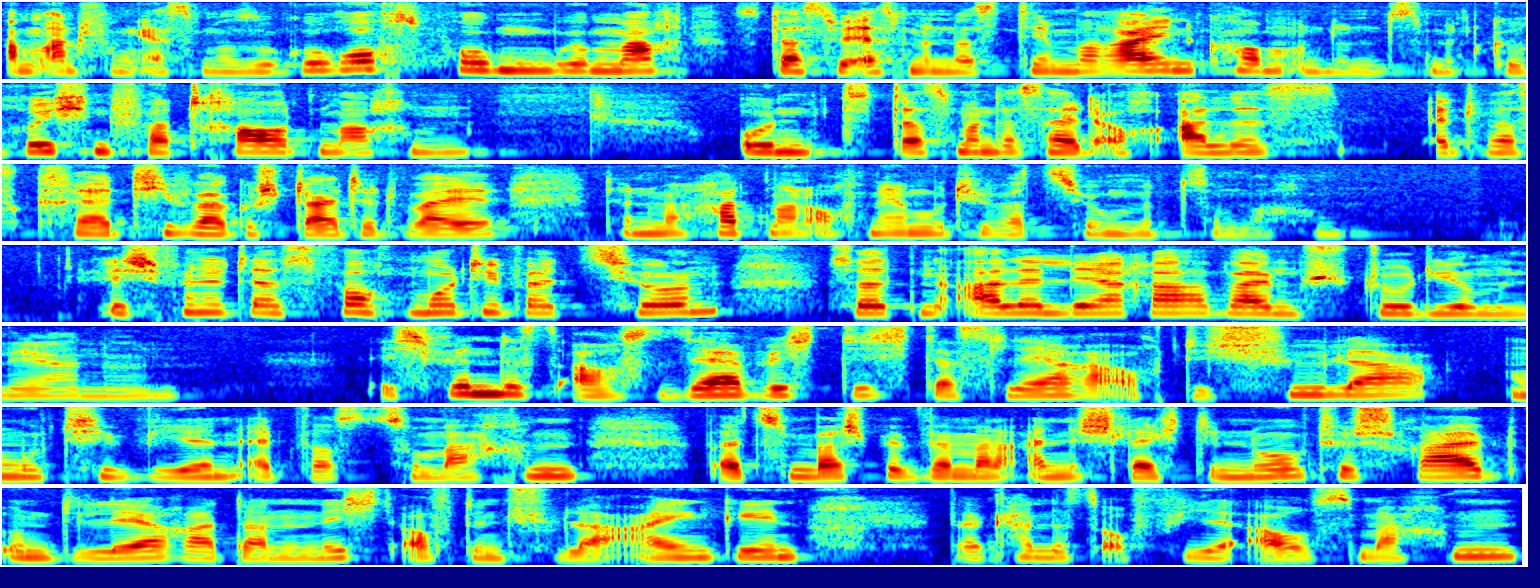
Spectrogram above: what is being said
am Anfang erstmal so Geruchsproben gemacht, sodass wir erstmal in das Thema reinkommen und uns mit Gerüchen vertraut machen. Und dass man das halt auch alles etwas kreativer gestaltet, weil dann hat man auch mehr Motivation mitzumachen. Ich finde, das Fach Motivation sollten alle Lehrer beim Studium lernen. Ich finde es auch sehr wichtig, dass Lehrer auch die Schüler motivieren, etwas zu machen, weil zum Beispiel, wenn man eine schlechte Note schreibt und die Lehrer dann nicht auf den Schüler eingehen, dann kann das auch viel ausmachen,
